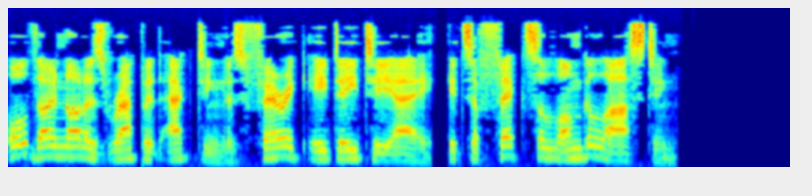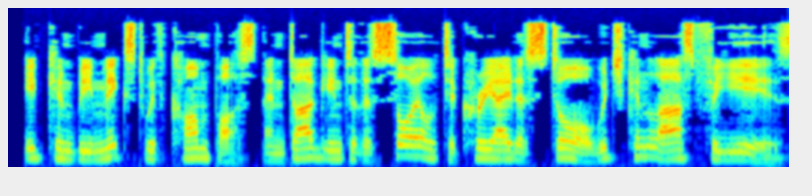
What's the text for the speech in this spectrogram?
Although not as rapid acting as ferric EDTA, its effects are longer lasting. It can be mixed with compost and dug into the soil to create a store which can last for years.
